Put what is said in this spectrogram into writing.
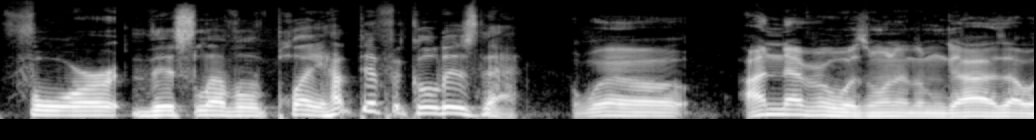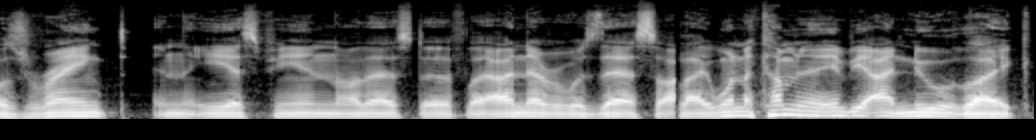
for this level of play. How difficult is that? Well, I never was one of them guys that was ranked in the ESPN and all that stuff. Like I never was that. So like when I come into the NBA, I knew like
